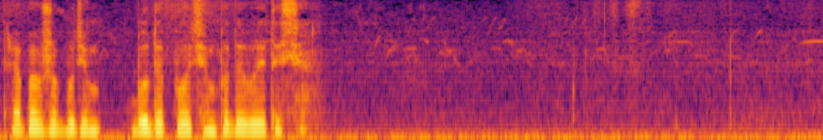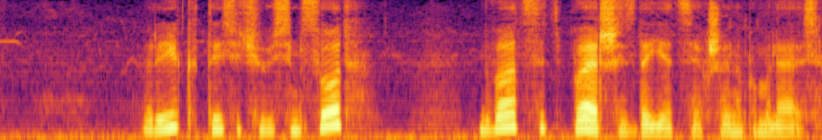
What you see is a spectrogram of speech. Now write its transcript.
Треба вже будем, буде потім подивитися. Рік 1821, здається, якщо я не помиляюсь.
